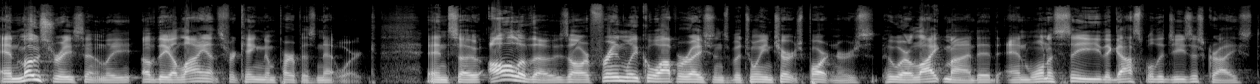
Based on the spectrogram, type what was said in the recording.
and most recently of the Alliance for Kingdom Purpose Network. And so all of those are friendly cooperations between church partners who are like minded and want to see the gospel of Jesus Christ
